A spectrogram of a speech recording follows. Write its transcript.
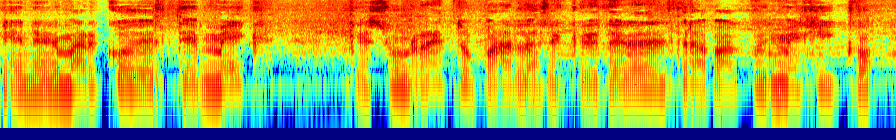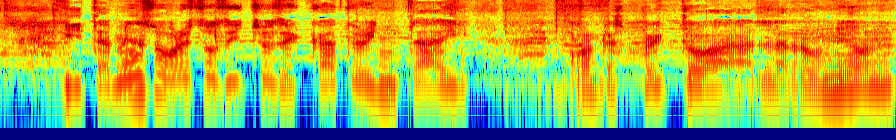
en el marco del TEMEC que es un reto para la Secretaría del Trabajo en México. Y también sobre estos dichos de Catherine Tai con respecto a la reunión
